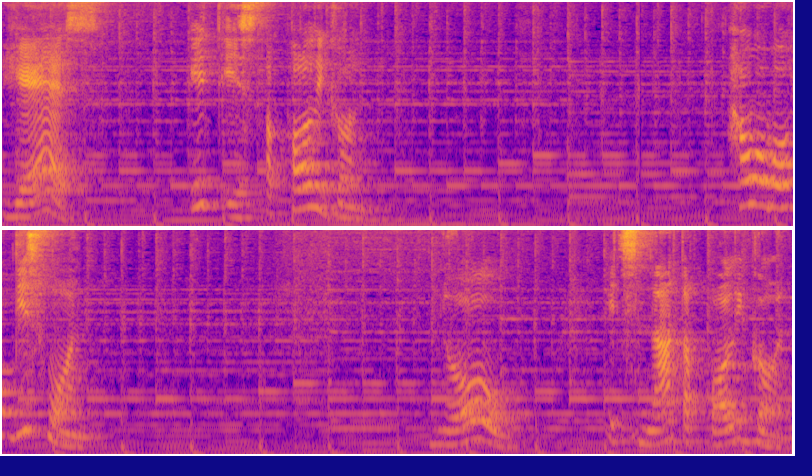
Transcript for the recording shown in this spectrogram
Yes, it is a polygon. How about this one? No, it's not a polygon.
